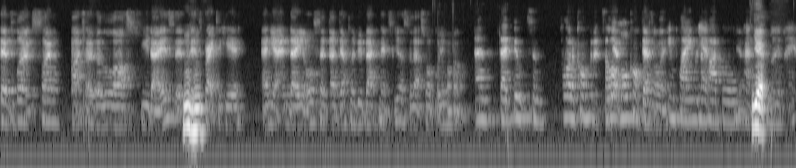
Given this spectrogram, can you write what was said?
they've learned so much over the last few days. It, Mhm. It's great to hear. And yeah, and they all said they'd definitely be back next year, so that's what we want. and they built some a lot of confidence, a lot Yeah, more confidence definitely. in playing with Yeah. the hard ball. Yeah. Yeah. Absolutely.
